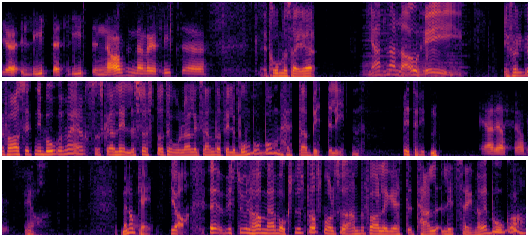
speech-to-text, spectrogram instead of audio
Ja, lite, et lite navn, eller et lite Jeg tror vi sier Ifølge fasiten i boka mi så skal lillesøster til Ole Alexander Fillebom-bom-bom hete Bitte liten. Bitte liten. Ja, det ser du. Ja. Men OK. Ja, eh, hvis du vil ha mer voksne spørsmål, så anbefaler jeg et tall litt senere i boka.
